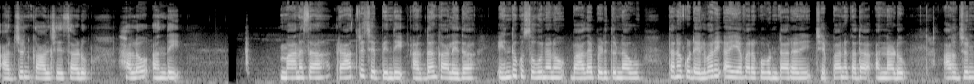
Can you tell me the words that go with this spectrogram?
అర్జున్ కాల్ చేశాడు. హలో అంది. మానస రాత్రి చెప్పింది అర్థం కాలేదా? ఎందుకు సుగుణను బాధ పెడుతున్నావు? తనకు డెలివరీ అయ్యే వరకు ఉంటారని చెప్పాను కదా అన్నాడు. అర్జున్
